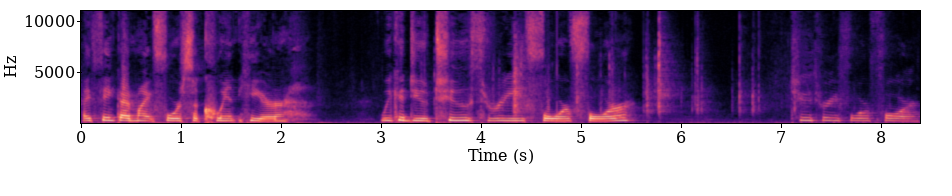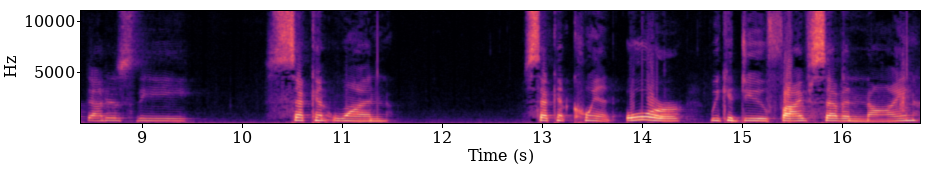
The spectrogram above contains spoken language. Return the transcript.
I think I might force a quint here. We could do two, three, four, four. Two, three, four, four. That is the second one, second quint. Or we could do five, seven, nine.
